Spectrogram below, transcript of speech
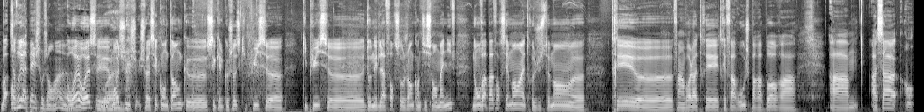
bah, ça en vrai, la pêche aux gens. Hein, euh. ouais, ouais, c'est, moi je, suis assez content que c'est quelque chose qui puisse, qui puisse donner de la force aux gens quand ils sont en manif. Non, on va pas forcément être justement très, enfin voilà, très, très farouche par rapport à, à, à ça. En,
